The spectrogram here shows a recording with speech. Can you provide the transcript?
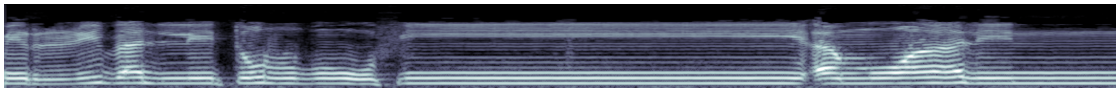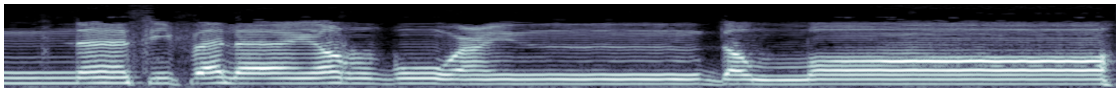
من ربا لتربوا في أموال الناس فلا يربو عند الله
